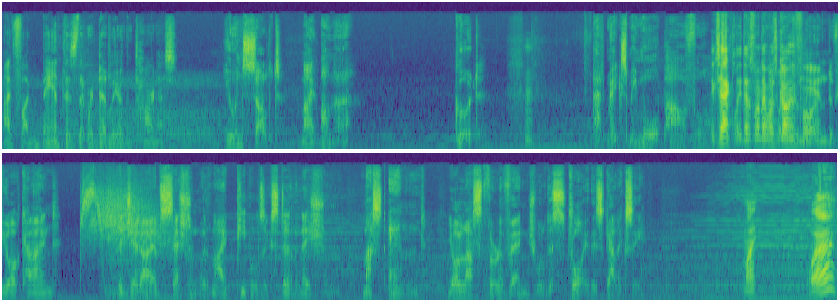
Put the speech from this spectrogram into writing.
I've fought banthas that were deadlier than Tarnis. You insult my honor. Good. That makes me more powerful. Exactly, that's what I was I going for. the end of your kind. The Jedi obsession with my people's extermination must end. Your lust for revenge will destroy this galaxy. My... What?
